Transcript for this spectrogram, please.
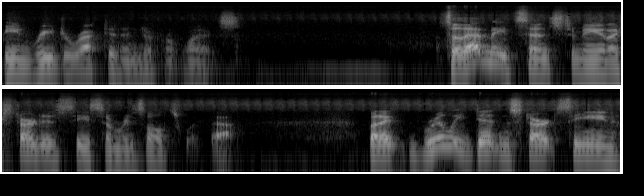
being redirected in different ways. So that made sense to me, and I started to see some results with that. But I really didn't start seeing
